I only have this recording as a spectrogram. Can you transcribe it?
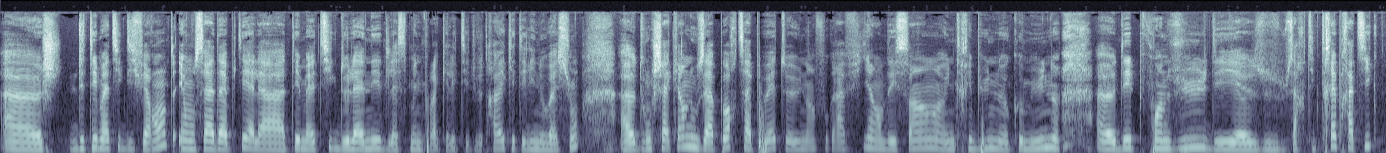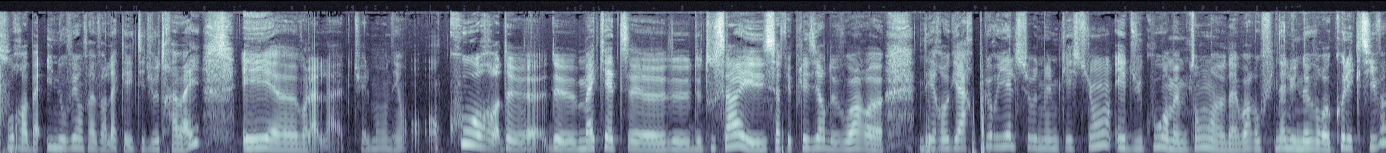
des thématiques différentes. Et on s'est adapté à la thématique de l'année de la semaine pour la qualité de vie au travail, qui était l'innovation. donc, chacun nous apporte, ça peut être une infographie, un dessin, une tribune commune, euh, des points de vue, des euh, articles très pratiques pour euh, bah, innover en faveur de la qualité du travail. Et voilà, là actuellement on est en, cours de, maquette de, tout ça et ça fait plaisir de voir des regards pluriels sur une même question et du coup en même temps d'avoir au final une œuvre collective.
